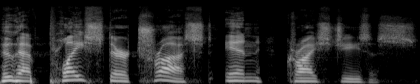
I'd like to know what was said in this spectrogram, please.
who have placed their trust in Christ Jesus.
